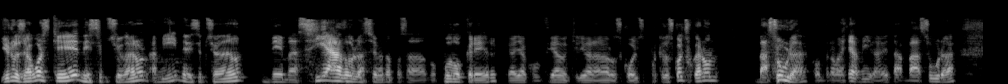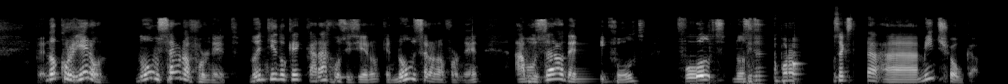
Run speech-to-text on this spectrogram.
Y unos Jaguars que decepcionaron, a mí me decepcionaron demasiado la semana pasada. No puedo creer que haya confiado en que le iban a ganar a los Colts, porque los Colts jugaron basura contra Miami, la neta, basura. Pero no corrieron, no usaron a Fournette. No entiendo qué carajos hicieron, que no usaron a Fournette. Abusaron de Nick Foles. Foles nos hizo por extra a cabrón.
